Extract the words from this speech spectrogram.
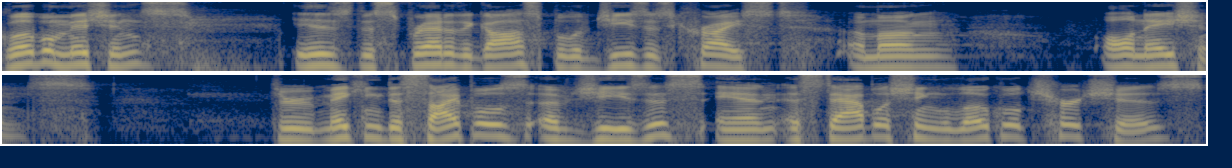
Global missions is the spread of the gospel of Jesus Christ among all nations. Through making disciples of Jesus and establishing local churches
